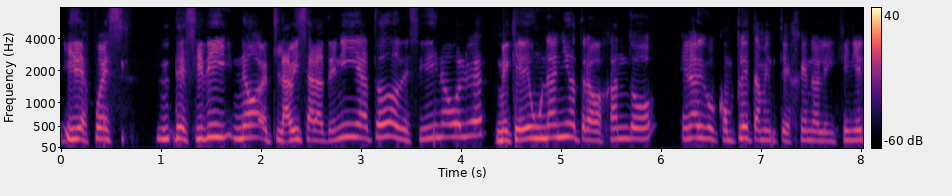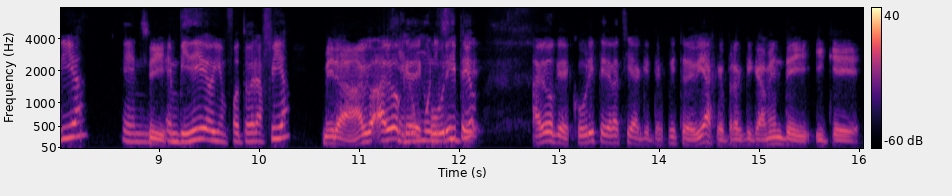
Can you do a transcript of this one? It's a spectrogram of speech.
y después decidí, no, la visa la tenía, todo, decidí no volver. Me quedé un año trabajando en algo completamente ajeno a la ingeniería, en, en video y en fotografía. Mira, algo, algo que descubriste, algo que descubriste gracias a que te fuiste de viaje prácticamente y, que,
